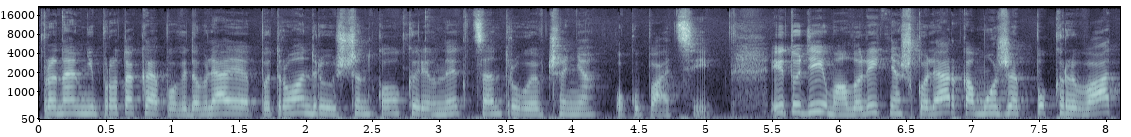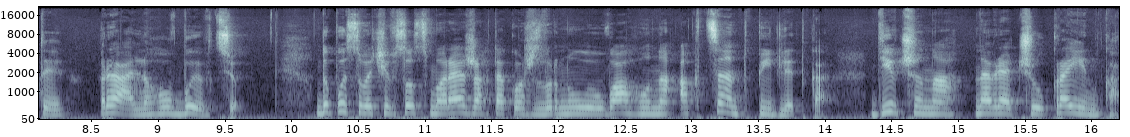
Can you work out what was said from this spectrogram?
Принаймні про таке повідомляє Петро Андрющенко, керівник центру вивчення окупації. І тоді малолітня школярка може покривати реального вбивцю. Дописувачі в соцмережах також звернули увагу на акцент підлітка. Дівчина навряд чи українка.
